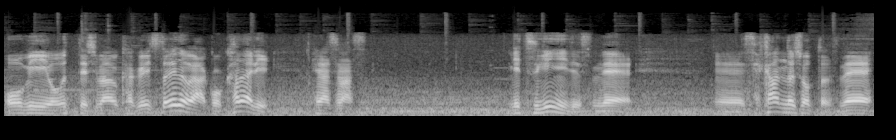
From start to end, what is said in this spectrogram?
OB を打ってしまう確率というのがこうかなり減らせます。で次にですねえー、セカンドショットですね、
